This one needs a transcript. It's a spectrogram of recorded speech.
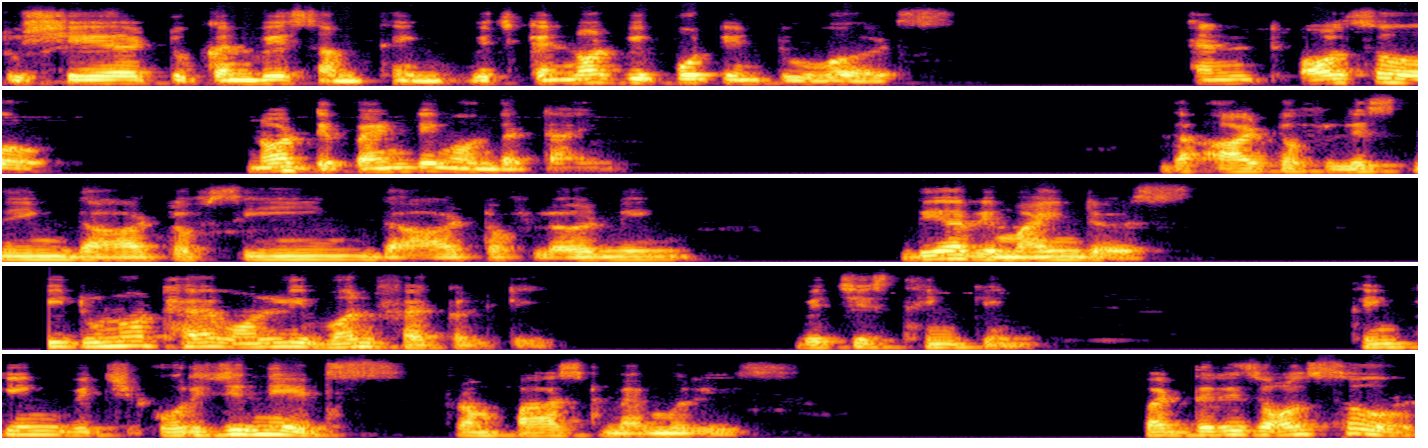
to share, to convey something which cannot be put into words and also not depending on the time. The art of listening, the art of seeing, the art of learning, they are reminders. We do not have only one faculty, which is thinking. Thinking which originates from past memories. But there is also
